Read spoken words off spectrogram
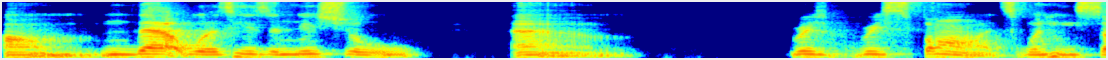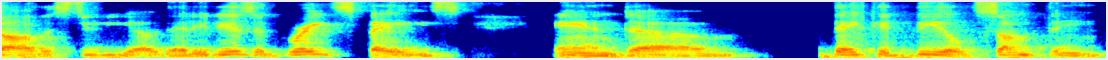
Um, that was his initial, um, re- response when he saw the studio, that it is a great space and, um, they could build something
